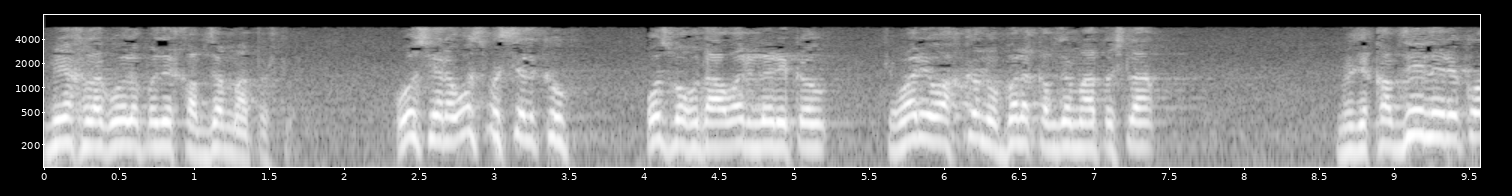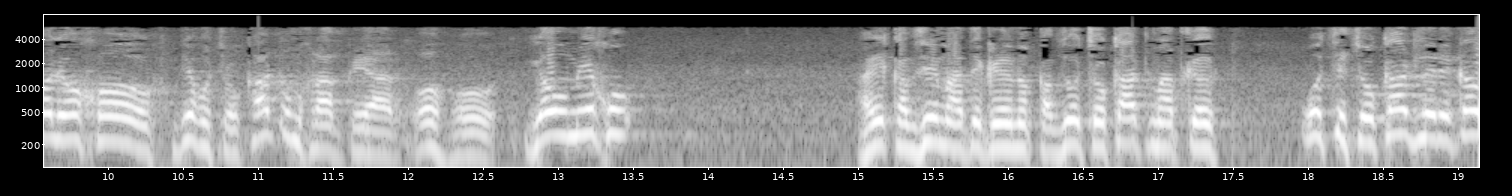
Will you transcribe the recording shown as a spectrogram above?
میخ لګول په دې قبضه ماته شو اوس یې اوس په سل کو اوس به خداور لري کو چې وری وخت نو بل قبضه ماته شلا نو چې قبضه لري کول او خو دغه چوکاټ هم خراب کړ یار اوه یو میخو هغه قبضه ماته کړې نو قبضو چوکاټ مات کړ او چې چوکاټ لري کو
